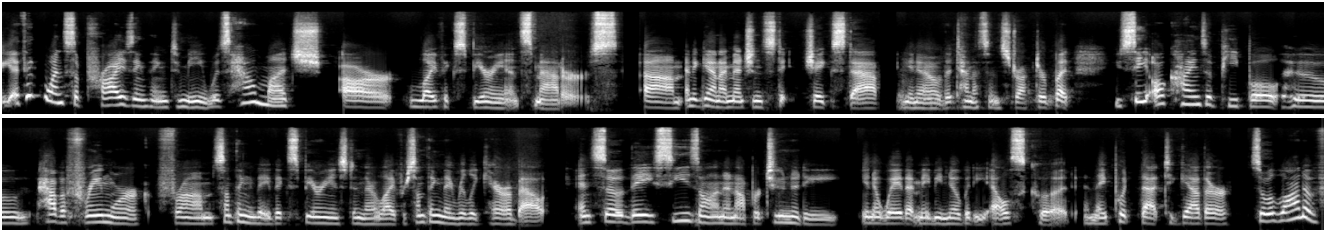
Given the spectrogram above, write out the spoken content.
I think one surprising thing to me was how much our life experience matters. Um, and again, I mentioned St- Jake Stapp, you know, the tennis instructor, but you see all kinds of people who have a framework from something they've experienced in their life or something they really care about. And so they seize on an opportunity in a way that maybe nobody else could. And they put that together. So a lot of,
